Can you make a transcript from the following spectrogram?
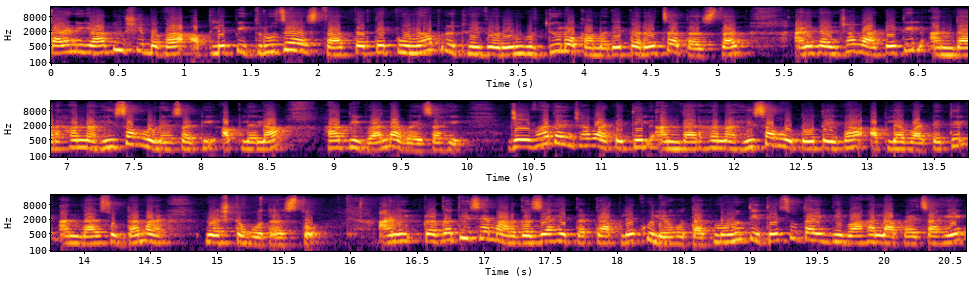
कारण या दिवशी बघा आपले पितृ जे असतात तर ते पुन्हा पृथ्वीवरून मृत्यू लोकांमध्ये परत जात असतात. आणि त्यांच्या वाटेतील अंधार हा नाहीसा होण्यासाठी आपल्याला हा दिवा लावायचा आहे. जेव्हा त्यांच्या वाटेतील अंधार हा नाहीसा होतो तेव्हा आपल्या वाटेतील अंधार सुद्धा नष्ट होत असतो. आणि प्रगतीचे मार्ग जे आहेत तर ते आपले खुले होतात. म्हणून तिथे सुद्धा एक दिवा हा लावायचा आहे.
